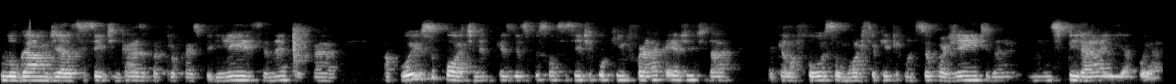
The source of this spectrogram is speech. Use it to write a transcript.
lugar onde ela se sente em casa para trocar experiência, né, trocar apoio e suporte, né, porque às vezes o pessoal se sente um pouquinho fraca e a gente dá aquela força, ou mostra o que, que aconteceu com a gente, dá, inspirar e apoiar.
